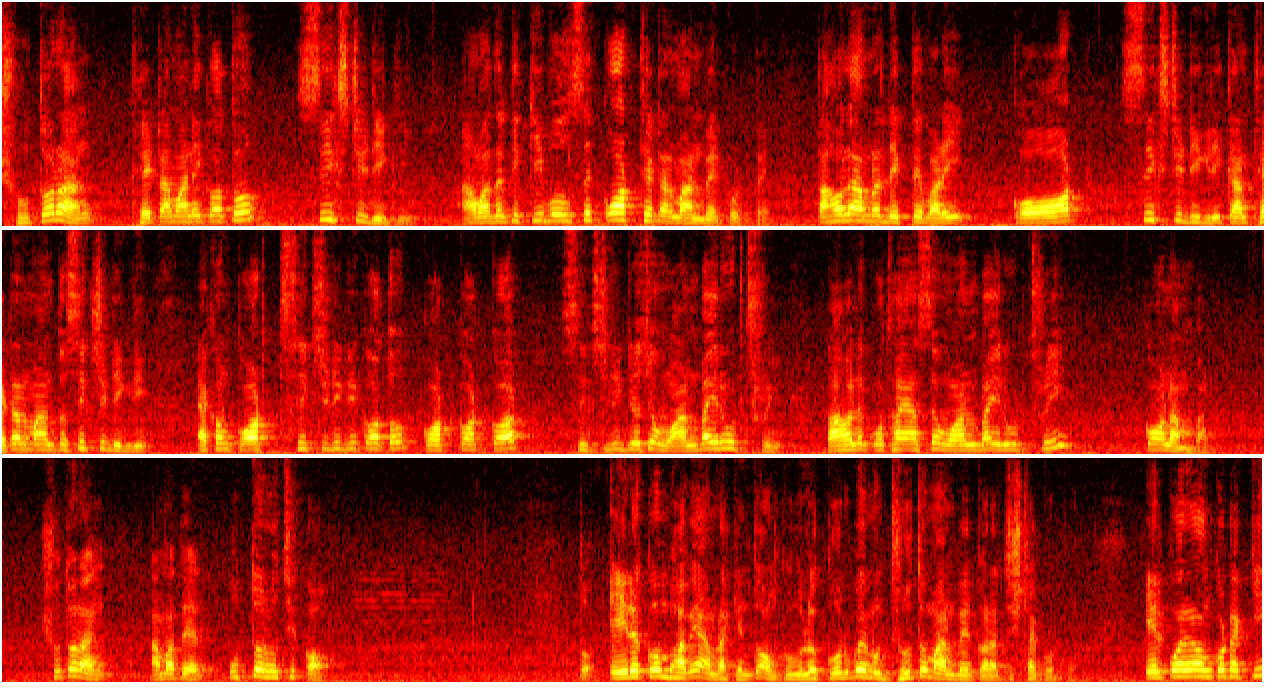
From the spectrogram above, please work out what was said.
সুতরাং থেটা মানে কত? Sixty degree. আমাদেরকে কি বলছে? কট থেটার মান বের করতে। তাহলে আমরা দেখতে পারি কট সিক্সটি ডিগ্রি, কারণ থেটার মান তো সিক্সটি ডিগ্রি। এখন কট সিক্সটি ডিগ্রি কত? Cot cot cot sixty degree হচ্ছে ওয়ান বাই রুট থ্রি তাহলে কোথায় আছে ওয়ান বাই রুট থ্রি ক নাম্বার। সুতরাং আমাদের উত্তর হচ্ছে ক। তো এইরকমভাবে আমরা কিন্তু অঙ্কগুলো করব এবং দ্রুত মান বের করার চেষ্টা করব। এরপরের অঙ্কটা কি?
